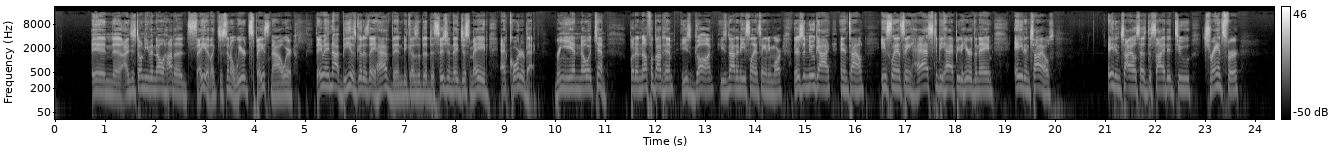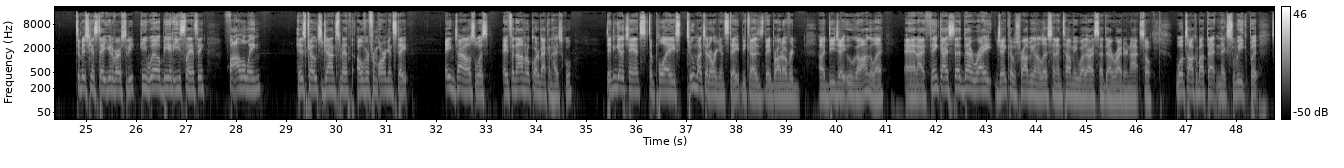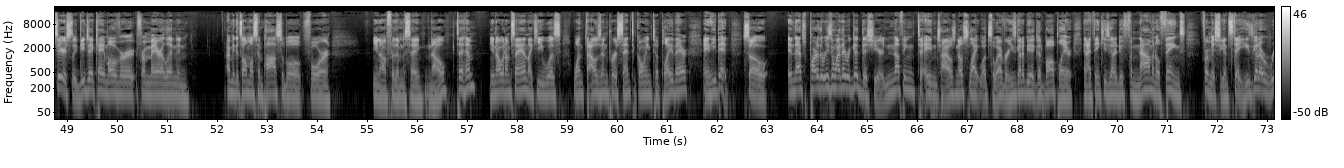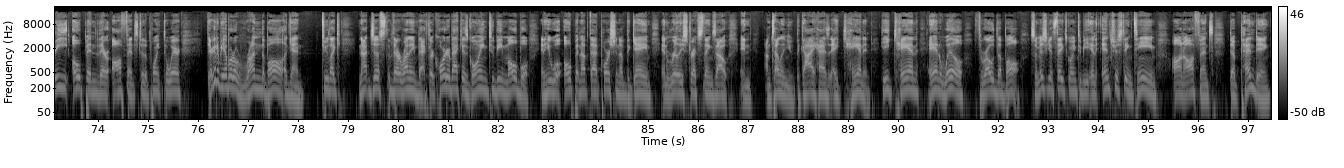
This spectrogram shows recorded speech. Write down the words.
in, uh, I just don't even know how to say it, like just in a weird space now where they may not be as good as they have been because of the decision they just made at quarterback, bringing in Noah Kim. But enough about him. He's gone. He's not in East Lansing anymore. There's a new guy in town. East Lansing has to be happy to hear the name Aidan Chiles. Aidan Chiles has decided to transfer to Michigan State University. He will be in East Lansing following his coach, John Smith, over from Oregon State. Aidan Chiles was a phenomenal quarterback in high school. Didn't get a chance to play too much at Oregon State because they brought over uh, DJ Uiagalelei. And I think I said that right. Jacob's probably going to listen and tell me whether I said that right or not. So we'll talk about that next week. But seriously, DJ came over from Maryland, and I mean, it's almost impossible for, you know, for them to say no to him. You know what I'm saying? Like he was 1000% going to play there, and he did. So and that's part of the reason why they were good this year. Nothing to Aidan Chiles, no slight whatsoever. He's going to be a good ball player, and I think he's going to do phenomenal things for Michigan State. He's going to reopen their offense to the point to where they're going to be able to run the ball again to like not just their running back. Their quarterback is going to be mobile and he will open up that portion of the game and really stretch things out. And I'm telling you, the guy has a cannon. He can and will throw the ball. So Michigan State's going to be an interesting team on offense, depending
